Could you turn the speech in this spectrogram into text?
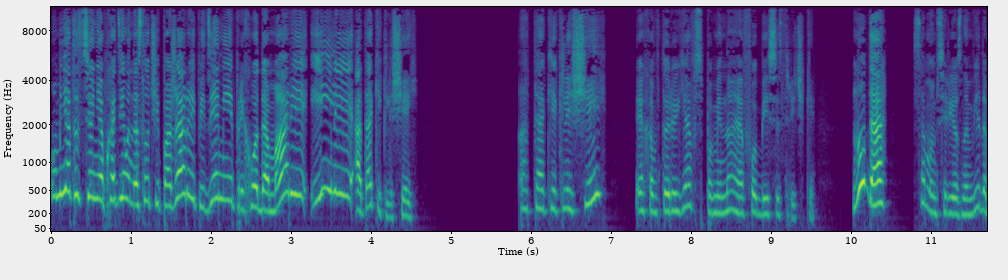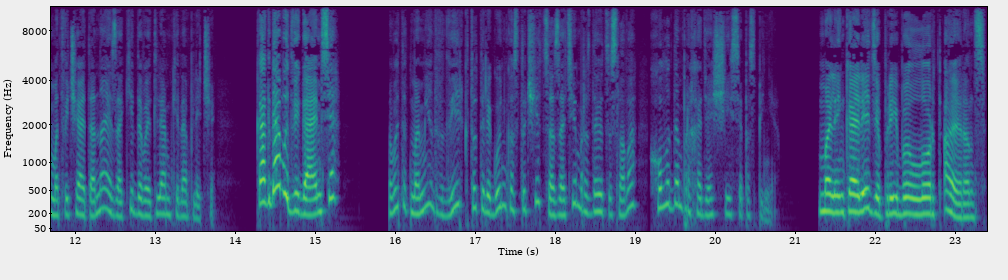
«У меня тут все необходимое на случай пожара, эпидемии, прихода Марии или атаки клещей». «Атаки клещей?» — эхом вторю я, вспоминая о фобии сестрички. «Ну да», Самым серьезным видом отвечает она и закидывает лямки на плечи. «Когда выдвигаемся?» В этот момент в дверь кто-то легонько стучится, а затем раздаются слова, холодом проходящиеся по спине. «Маленькая леди, прибыл лорд Айронс.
